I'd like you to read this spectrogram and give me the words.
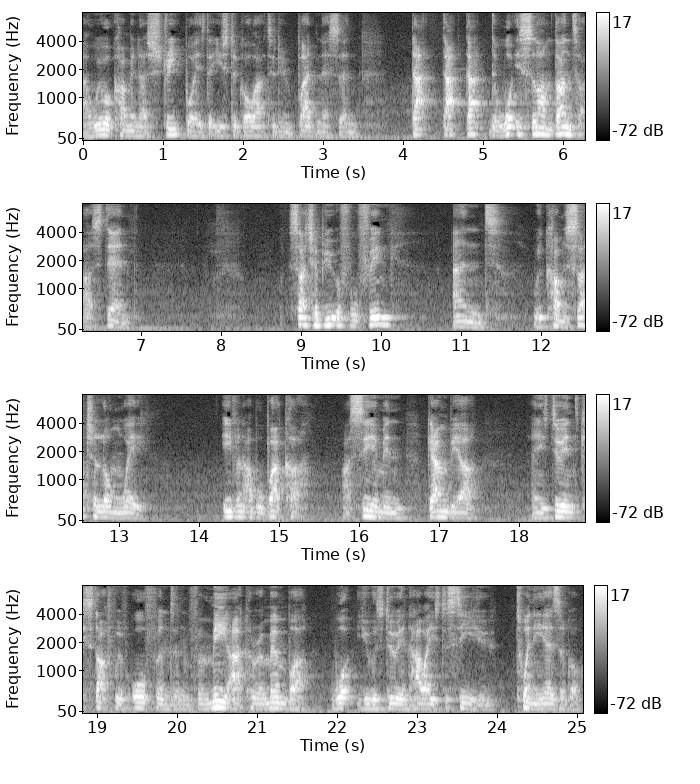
And we were coming as street boys that used to go out to do badness, and that that that the what Islam done to us then. Such a beautiful thing, and we've come such a long way. Even Abu Bakr, I see him in Gambia and he's doing stuff with orphans. And for me, I can remember what you was doing, how I used to see you 20 years ago.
